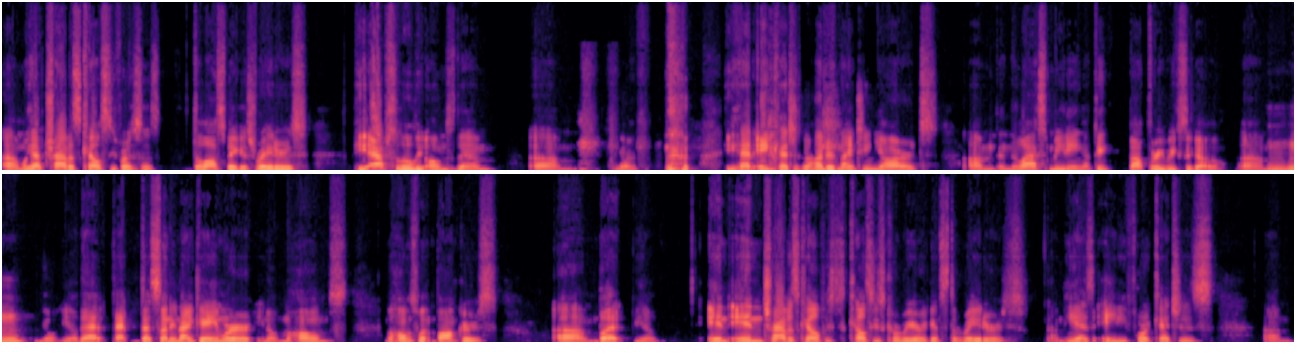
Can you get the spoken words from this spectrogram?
um, we have Travis Kelce versus the Las Vegas Raiders. He absolutely owns them. Um, you know, he had eight catches, 119 yards um, in the last meeting. I think about three weeks ago. Um, mm-hmm. you, know, you know that that that Sunday night game where you know Mahomes Mahomes went bonkers. Um, but you know, in in Travis Kelsey's, Kelce's career against the Raiders, um, he has 84 catches, um,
